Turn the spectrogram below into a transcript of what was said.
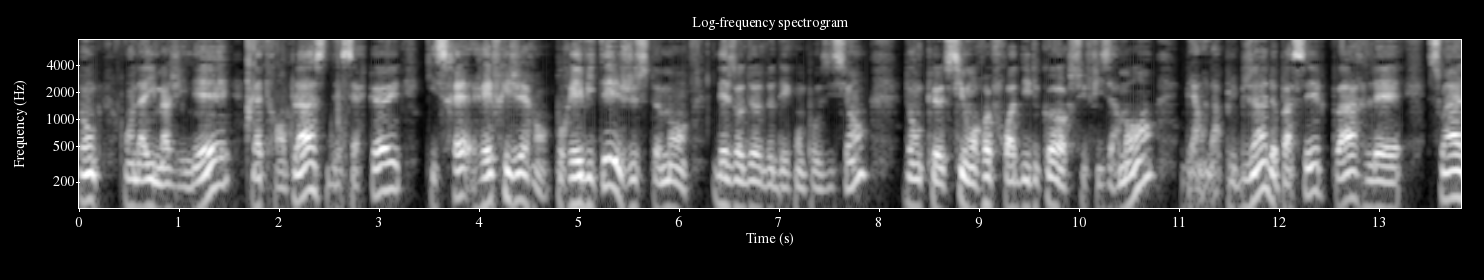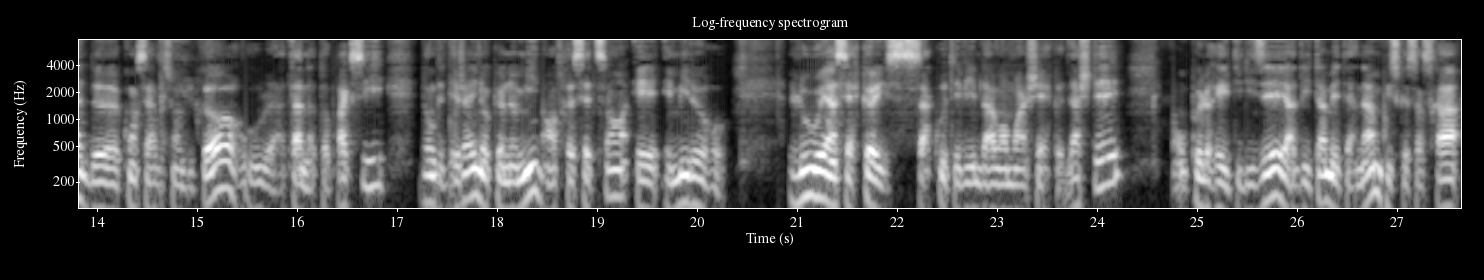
Donc on a imaginé mettre en place des cercueils qui seraient réfrigérants pour éviter justement les odeurs de décomposition. Donc euh, si on refroidit le corps suffisamment, eh bien on n'a plus besoin de passer par les soins de conservation du corps ou la thanatopraxie. Donc déjà une économie entre 700 et, et 1000 euros. Louer un cercueil, ça coûte évidemment moins cher que de l'acheter. On peut le réutiliser ad vitam aeternam puisque ça sera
